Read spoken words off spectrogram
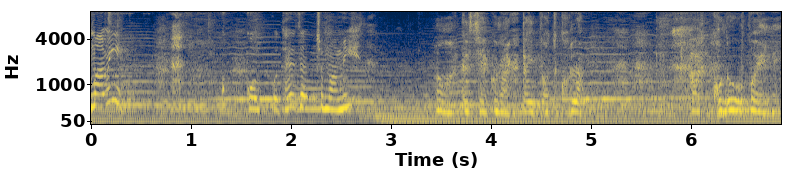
মামি কো- কোথায় যাচ্ছ মামি? আমার কাছে এখন একটাই পথ খোলা। আর কোনো উপায় নেই।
